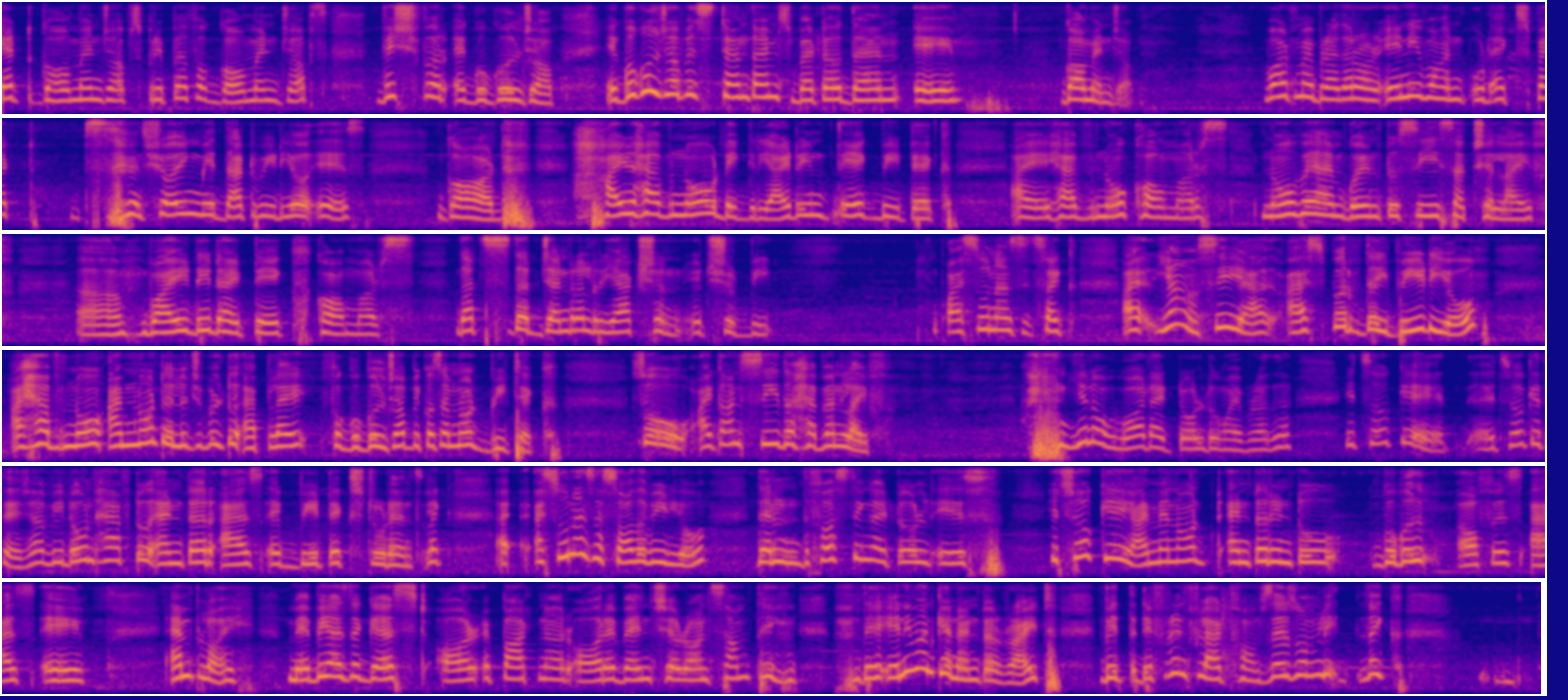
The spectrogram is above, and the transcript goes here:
get government jobs prepare for government jobs wish for a google job. A google job is 10 times better than a government job. What my brother or anyone would expect showing me that video is god i have no degree. I didn't take btech i have no commerce. No way i'm going to see such a life uh, why did i take commerce? That's the general reaction it should be. As soon as it's like i yeah see as per the video i have no i'm not eligible to apply for google job because i'm not btech so i can't see the heaven life. You know what i told to my brother? It's okay it's okay teja. We don't have to enter as a btech student. Like I, as soon as i saw the video then the first thing i told is it's okay i may not enter into google office as a employee. Maybe as a guest or a partner or a venture on something. They anyone can enter right? With different platforms. There's only like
